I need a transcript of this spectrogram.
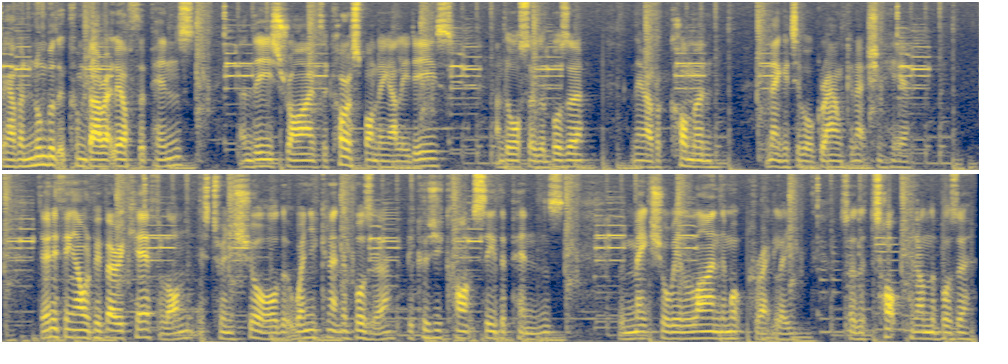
We have a number that come directly off the pins and these drive the corresponding LEDs and also the buzzer and they have a common negative or ground connection here. The only thing I would be very careful on is to ensure that when you connect the buzzer, because you can't see the pins, we make sure we line them up correctly. So the top pin on the buzzer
